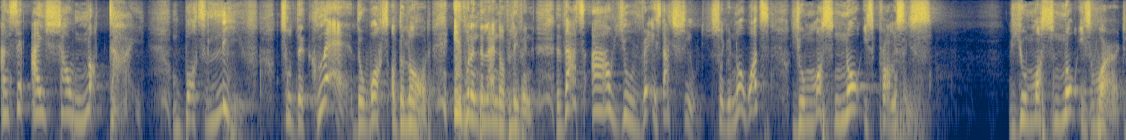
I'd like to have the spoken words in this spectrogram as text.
and say, I shall not but live to declare the works of the Lord, even in the land of living. That's how you raise that shield. So, you know what? You must know His promises, you must know His word,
